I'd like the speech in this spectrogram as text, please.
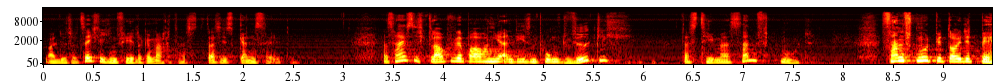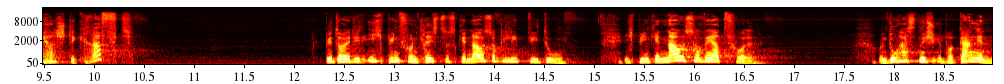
weil du tatsächlich einen Fehler gemacht hast, das ist ganz selten. Das heißt, ich glaube, wir brauchen hier an diesem Punkt wirklich das Thema Sanftmut. Sanftmut bedeutet beherrschte Kraft. Bedeutet, ich bin von Christus genauso geliebt wie du. Ich bin genauso wertvoll. Und du hast mich übergangen.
